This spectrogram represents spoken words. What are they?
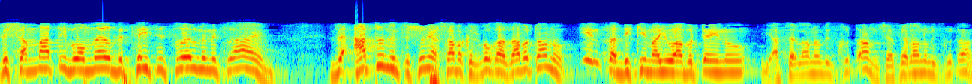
ושמעתי ואומר בצייס ישראל ממצרים. ואתו ננטשוני עכשיו הקדוש ברוך הוא עזב אותנו. אם צדיקים היו אבותינו, יעשה לנו בזכותם, שיעשה לנו בזכותם.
